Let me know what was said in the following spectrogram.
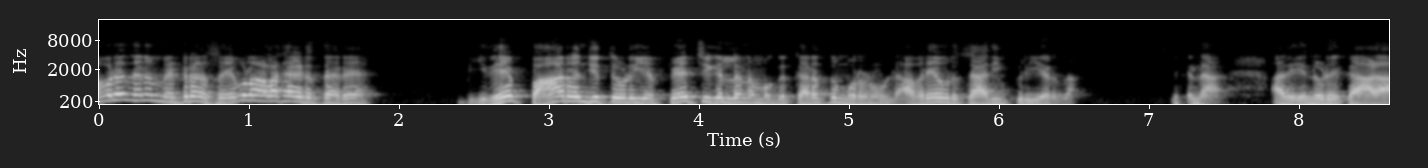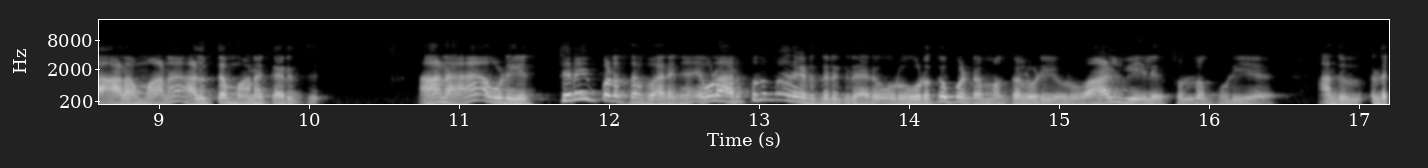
அவரை தானே மெட்ராஸ் எவ்வளோ அழகாக எடுத்தார்? இதே பாரஞ்சித்துடைய பேச்சுகளில் நமக்கு கருத்து முரண் உண்டு. அவரே ஒரு சாதி பிரியர் தான். என்ன அது என்னுடைய ஆழமான அழுத்தமான கருத்து. ஆனால் அவருடைய திரைப்படத்தை பாருங்கள் எவ்வளோ அற்புதமாக அதை எடுத்திருக்கிறாரு. ஒரு ஒடுக்கப்பட்ட மக்களுடைய ஒரு வாழ்வியலை சொல்லக்கூடிய அந்த அந்த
